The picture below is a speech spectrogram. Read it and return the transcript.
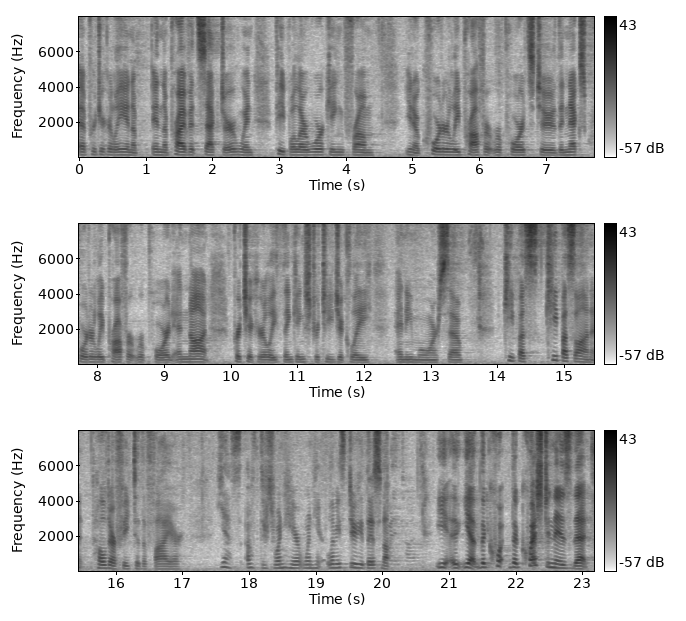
uh, particularly in, a, in the private sector, when people are working from you know, quarterly profit reports to the next quarterly profit report and not particularly thinking strategically anymore. So keep us, keep us on it. Hold our feet to the fire. Yes, oh, there's one here, one here. Let me do this now. Yeah, yeah, the, que- the question is that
